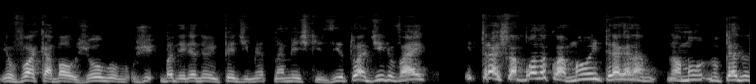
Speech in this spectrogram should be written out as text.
eu vou acabar o jogo, o Bandeirinha deu um impedimento na meio esquisito, o Adílio vai e traz a bola com a mão e entrega na, na mão, no pé do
